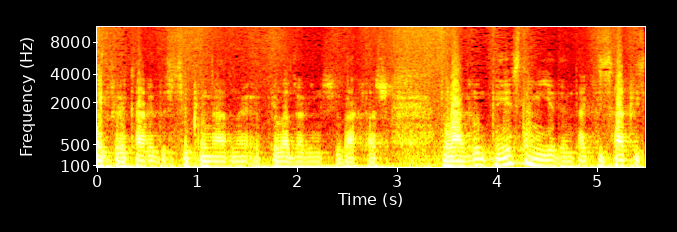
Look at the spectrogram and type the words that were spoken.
niektóre kary dyscyplinarne, wprowadza większy wachlarz nagród. No Jest tam jeden taki zapis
